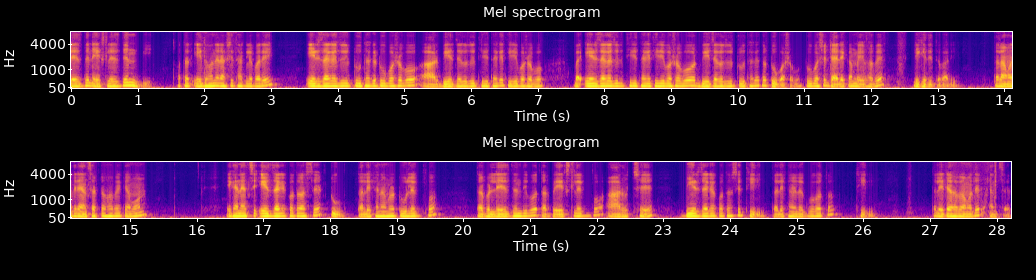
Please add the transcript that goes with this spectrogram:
less than x less than b অর্থাৎ এই ধরনের রাশি থাকলে পারেই এর জায়গায় যদি টু থাকে টু বসাবো, আর বি এর জায়গায় যদি থ্রি থাকে থ্রি বসাবো। বা এর জায়গায় যদি থ্রি থাকে থ্রি বসাবো, আর বি এর জায়গায় যদি টু থাকে, তো টু বসাবো। টু বসে ডাইরেক্ট আমরা এভাবে লিখে দিতে পারি। তাহলে আমাদের অ্যান্সারটা হবে কেমন? এখানে আছে এর জায়গায় কত আছে? টু তাহলে এখানে আমরা টু লিখব, তারপর লেস দেন দিব, তারপর এক্স লিখব, আর হচ্ছে বি এর জায়গায় কত আছে? থ্রি তাহলে এখানে লিখব কত? থ্রি তাহলে এটা হবে আমাদের অ্যান্সার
